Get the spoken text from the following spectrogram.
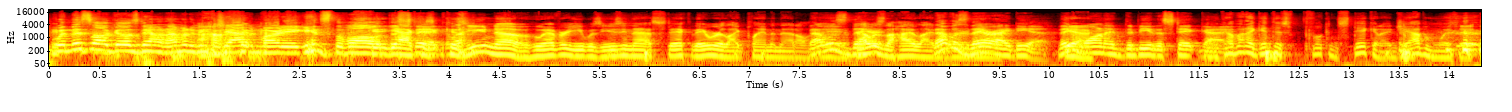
when this all goes down, I'm gonna be jabbing Marty against the wall with the yeah, stick. because you know, whoever you was using that stick, they were like planning that all that day. was their, that was the highlight. That was their idea. They Yeah. wanted to be the stick guy. Like, how about I get this fucking stick and I jab him with it?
